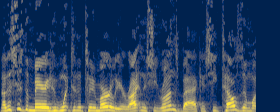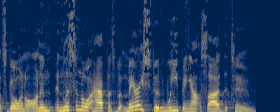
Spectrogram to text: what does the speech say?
Now this is the Mary who went to the tomb earlier, right? And then she runs back and she tells them what's going on. And, and listen to what happens. But Mary stood weeping outside the tomb.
